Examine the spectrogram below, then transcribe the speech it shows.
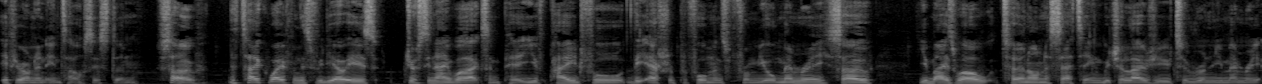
if you're on an Intel system. So, the takeaway from this video is just enable XMP. You've paid for the extra performance from your memory, so you may as well turn on a setting which allows you to run your memory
